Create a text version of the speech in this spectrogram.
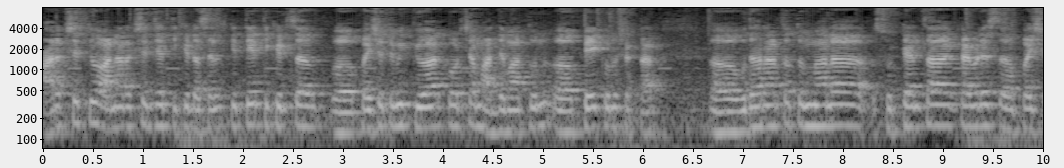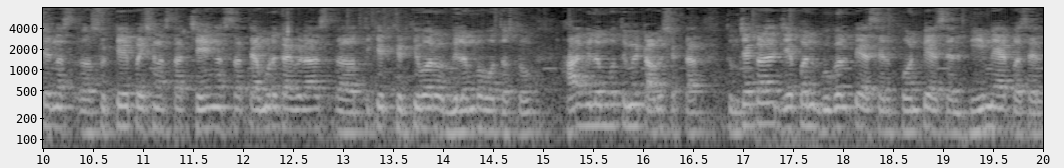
आरक्षित किंवा अनारक्षित जे तिकीट असेल की ते तिकीटचं पैसे तुम्ही क्यू आर कोडच्या माध्यमातून पे करू शकता उदाहरणार्थ तुम्हाला सुट्ट्यांचा काही वेळेस पैसे नस सुट्टे पैसे नसतात चेंज नसतात त्यामुळे काही वेळेस तिकीट खिडकीवर विलंब होत असतो. हा विलंब तुम्ही टाळू शकता. तुमच्याकडे जे पण गुगल पे असेल फोनपे असेल भीम ॲप असेल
